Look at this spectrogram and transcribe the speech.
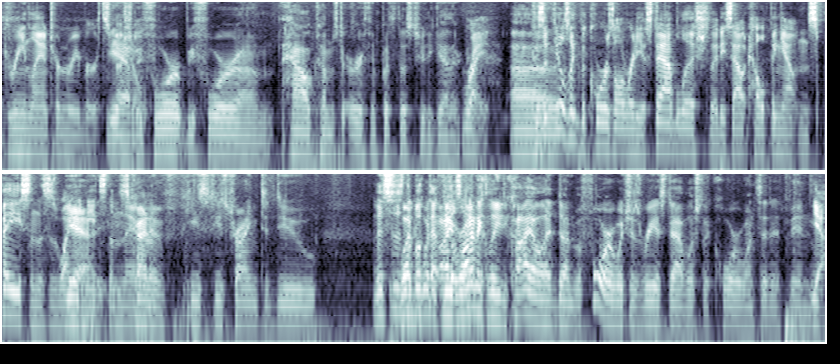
Green Lantern rebirth Yeah, special. before before um, Hal comes to Earth and puts those two together. Right. Because Uh, it feels like the Corps is already established, that he's out helping out in space, and this is why Yeah, he needs them there. kind of he's he's trying to do this is what, the book what that feels like ironically Kyle had done before, which is reestablish the Corps once it had been Yeah.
